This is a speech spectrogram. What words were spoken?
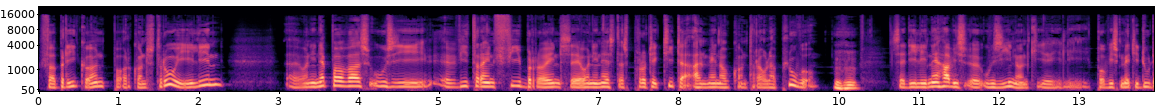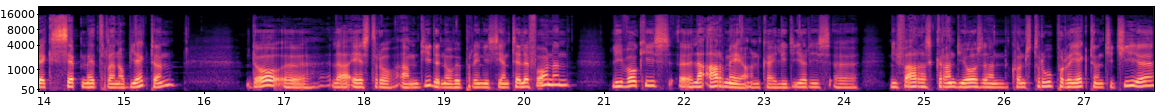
fabricon por construi ilin, Eh, oni ne povas usi eh, vitrain fibroin se oni nestas estas protektita almeno contra la pluvo. Mm -hmm. Sed ili ne havis eh, uh, usinon, kie ili povis meti dudek sep metran objekton, do uh, la estro Amdi de nove prenis sian telefonen, li vocis uh, la armeon, kai li diris, uh, ni faras grandiosan konstru projekton ti tie,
